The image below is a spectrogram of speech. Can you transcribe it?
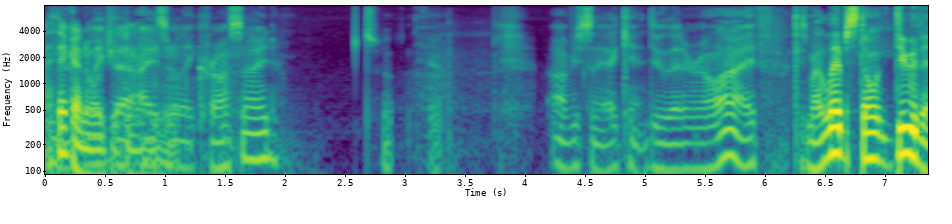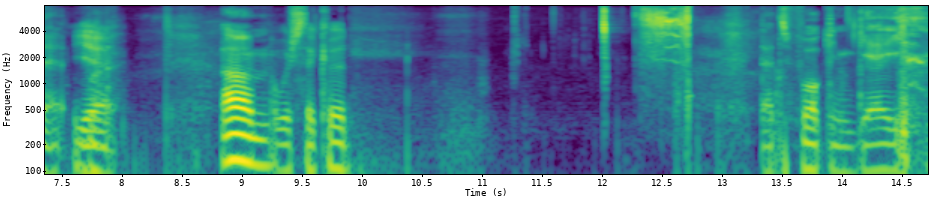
I think I know like what you're the talking eyes about. are like cross-eyed. So obviously I can't do that in real life because my lips don't do that. Yeah. but, um, I wish they could. that's fucking gay.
